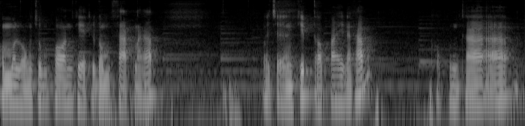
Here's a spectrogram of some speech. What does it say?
กรมหลวงชุมพรเขตอุดมศักดิ์นะครับไว้เจอกันคลิปต่อไปนะครับ ขอบคุณครับ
